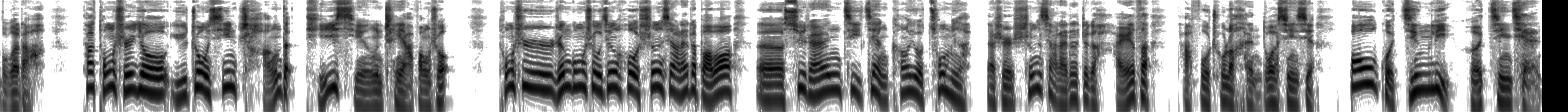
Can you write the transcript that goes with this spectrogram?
不过的。他同时又语重心长地提醒陈亚芳说：“同是人工受精后生下来的宝宝，呃，虽然既健康又聪明啊，但是生下来的这个孩子，他付出了很多心血，包括精力和金钱。”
